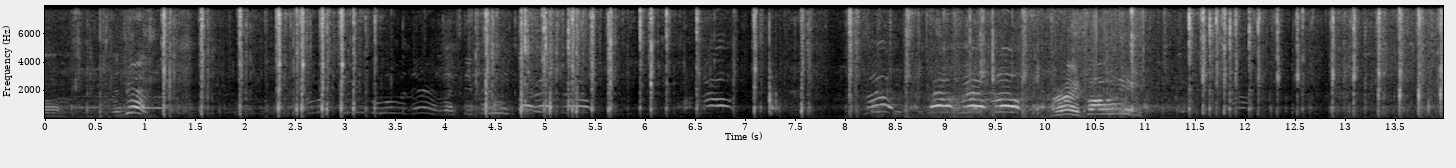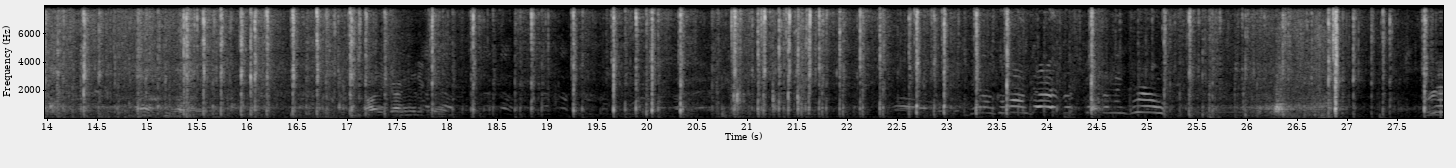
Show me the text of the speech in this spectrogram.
Andres. I'm shooting from over there, like they friendly fire. All right, follow me. Oh, you got hit again. Get him, come on, guys, let's get them in groove. Three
